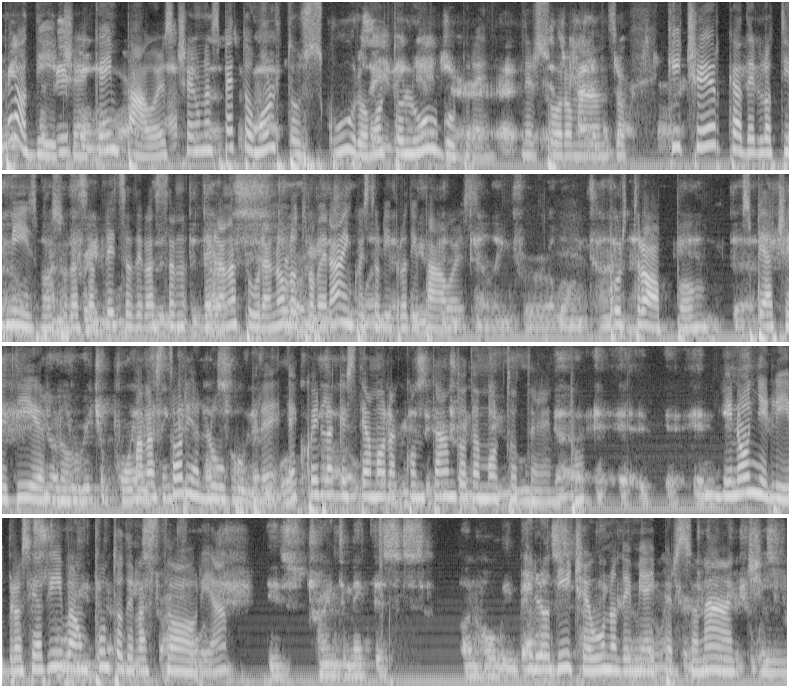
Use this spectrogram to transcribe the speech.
Però dice che in Powers c'è un aspetto molto oscuro, molto lugubre nel suo romanzo. Chi cerca dell'ottimismo sulla salvezza della, della natura non lo troverà in questo libro di Powers. Purtroppo, spiace dirlo, ma la storia lugubre è quella che stiamo raccontando da molto tempo. In ogni libro si arriva a un punto della storia e lo dice uno dei miei personaggi,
